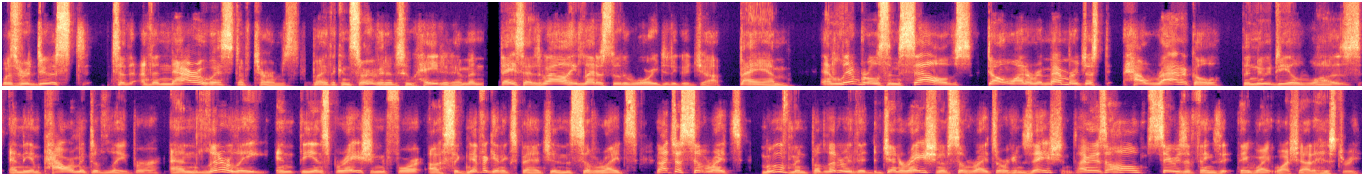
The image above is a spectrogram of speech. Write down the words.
was reduced to the, narrowest of terms by the conservatives who hated him. And they said, well, he led us through the war. He did a good job. Bam. And liberals themselves don't want to remember just how radical the New Deal was and the empowerment of labor and literally in the inspiration for a significant expansion in the civil rights, not just civil rights movement, but literally the generation of civil rights organizations. I mean, there's a whole series of things that they whitewash out of history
